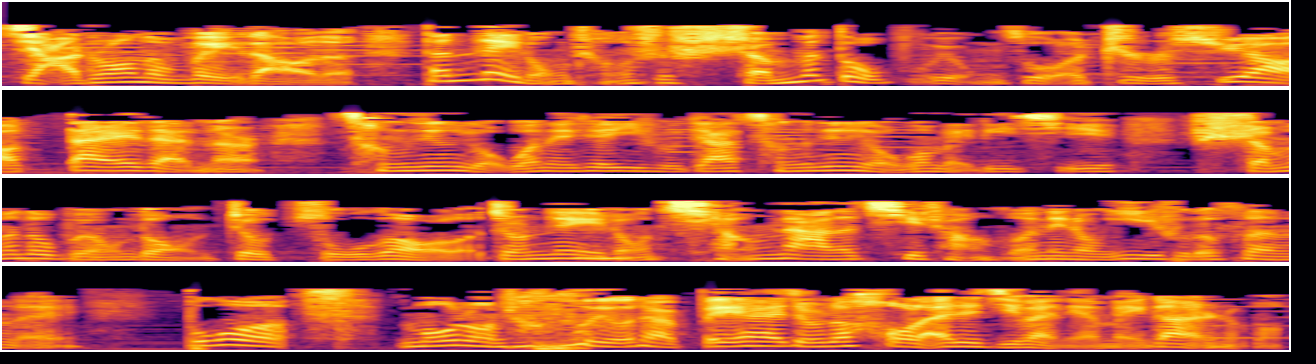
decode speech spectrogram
假装的味道的，但那种城市什么都不用做，只需要待在那儿。曾经有过那些艺术家，曾经有过美第奇，什么都不用动就足够了。就是那种强大的气场和那种艺术的氛围。不过某种程度有点悲哀，就是他后来这几百年没干什么，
